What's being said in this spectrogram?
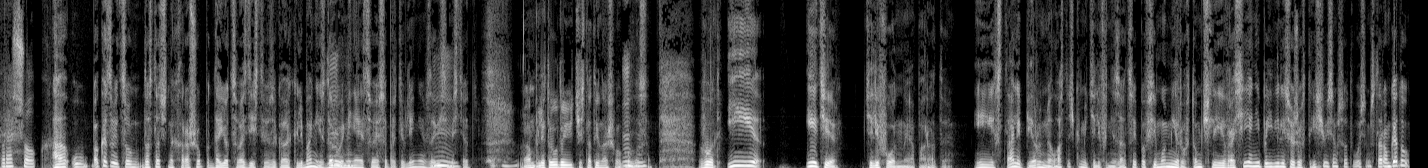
порошок? А у, оказывается, он достаточно хорошо поддается воздействию языковых колебаний и здорово mm-hmm. меняет свое сопротивление в зависимости mm-hmm. от амплитуды и частоты нашего голоса. Mm-hmm. Вот. И эти телефонные аппараты, и стали первыми ласточками телефонизации по всему миру, в том числе и в России они появились уже в 1882 году.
